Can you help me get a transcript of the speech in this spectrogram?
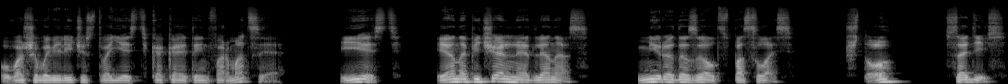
«У вашего величества есть какая-то информация?» «Есть, и она печальная для нас. Мира Дазалт спаслась». «Что?» «Садись.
